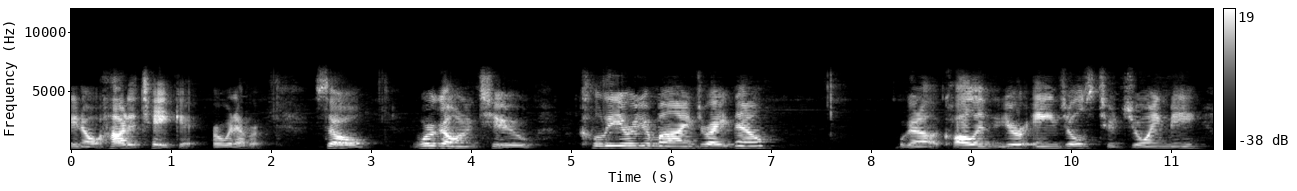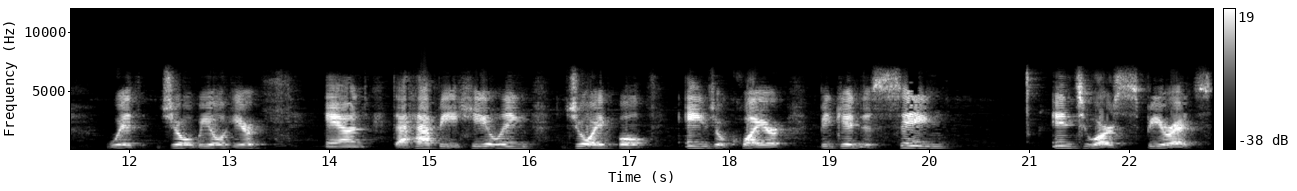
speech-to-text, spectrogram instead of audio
you know, how to take it or whatever. So we're going to clear your mind right now. We're going to call in your angels to join me with Jophiel here. And the happy, healing, joyful angel choir begin to sing into our spirits,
